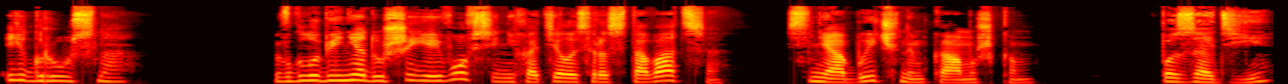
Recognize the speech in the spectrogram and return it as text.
и грустно. В глубине души ей вовсе не хотелось расставаться с необычным камушком. Позади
